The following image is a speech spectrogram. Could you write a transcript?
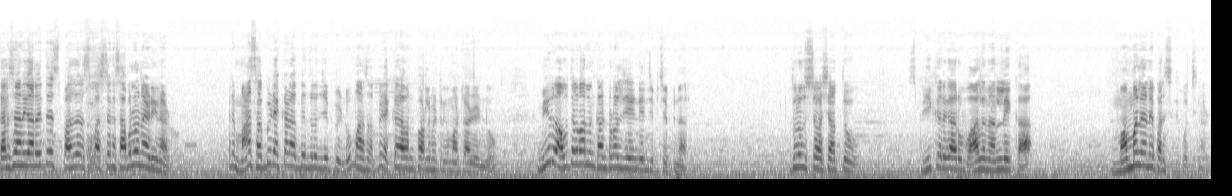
తలసాని గారు అయితే స్ప- స్పష్టంగా సభలోనే అడిగినాడు. అరే మా సభ్యుడు ఎక్కడ అభ్యంతరం చెప్పిండు? మా సభ్యుడు ఎక్కడ అన్పార్లమెంటరీగా మాట్లాడిండు? మీరు అవతల వాళ్ళని కంట్రోల్ చేయండి అని చెప్పి చెప్పినారు. దురదృష్టవశాత్తు స్పీకర్ గారు వాళ్ళని అనలేక మమ్మల్ని అనే పరిస్థితికి వచ్చినాడు.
